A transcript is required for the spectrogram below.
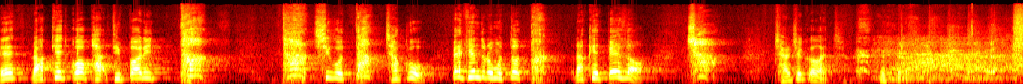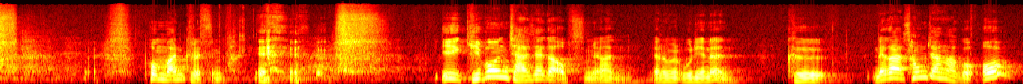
예, 라켓과 바, 뒷발이 탁, 탁 치고 딱 잡고 백핸드로 오면 또 탁 라켓 빼서 착 잘 칠 것 같죠. 폼만 그렇습니다. 예. 이 기본 자세가 없으면 여러분 우리는 그 내가 성장하고 어?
